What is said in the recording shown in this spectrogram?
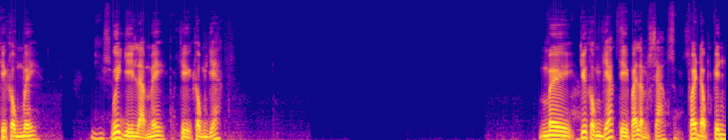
thì không mê. Quý vị là mê thì không giác. Mê chứ không giác thì phải làm sao? Phải đọc kinh.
